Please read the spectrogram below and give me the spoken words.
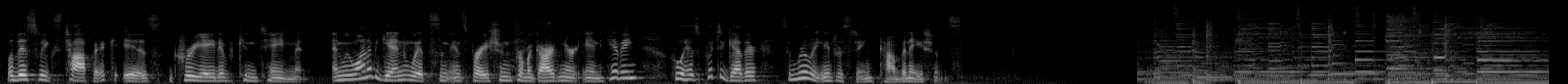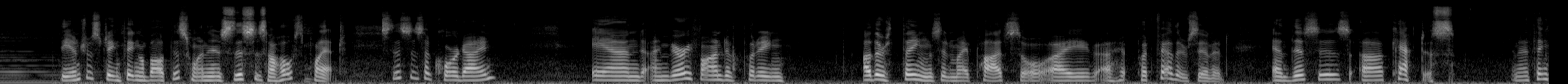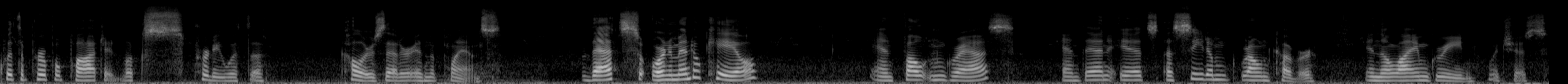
Well, this week's topic is creative containment. And we want to begin with some inspiration from a gardener in Hibbing who has put together some really interesting combinations. The interesting thing about this one is this is a host plant. This is a cordine, and I'm very fond of putting other things in my pots, so I, I put feathers in it. And this is a cactus. And I think with the purple pot, it looks pretty with the colors that are in the plants. That's ornamental kale and fountain grass, and then it's a sedum ground cover in the lime green, which is,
